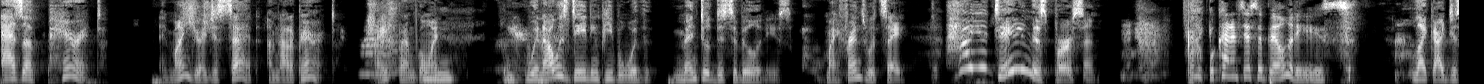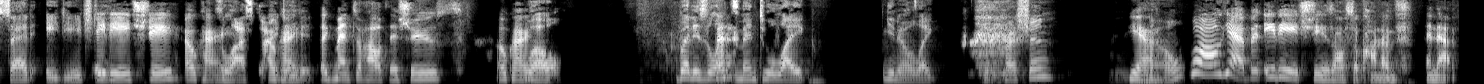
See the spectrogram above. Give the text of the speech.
as a parent, and mind you, I just said I'm not a parent, right? But I'm going, mm-hmm. when I was dating people with mental disabilities, my friends would say, How are you dating this person? what kind of disabilities? Like I just said, ADHD. ADHD. Okay. the last guy I dated. Like mental health issues. Okay. Well, but is it like That's- mental, like, you know, like depression? yeah. No. Well, yeah, but ADHD is also kind of in that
